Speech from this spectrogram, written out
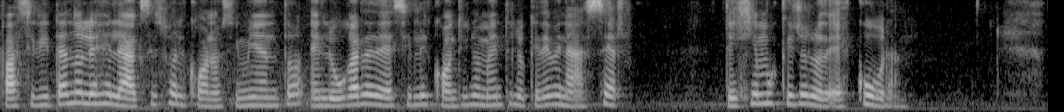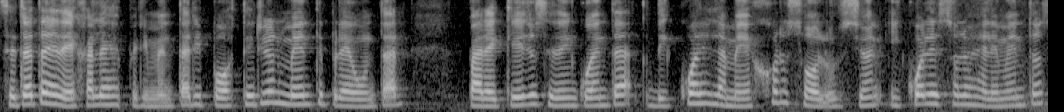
facilitándoles el acceso al conocimiento en lugar de decirles continuamente lo que deben hacer. Dejemos que ellos lo descubran. Se trata de dejarles experimentar y posteriormente preguntar para que ellos se den cuenta de cuál es la mejor solución y cuáles son los elementos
